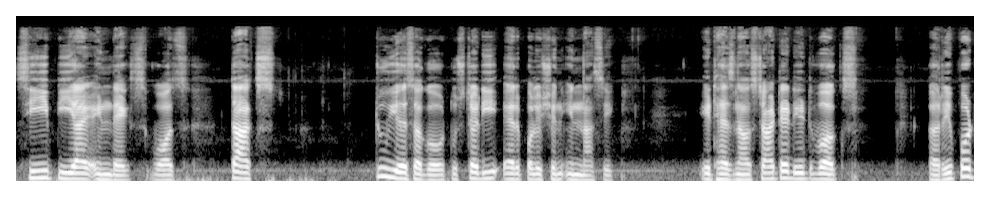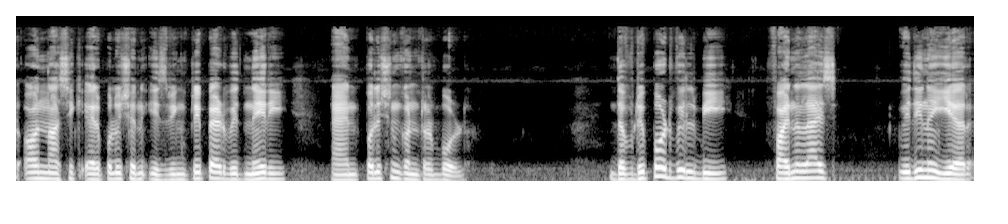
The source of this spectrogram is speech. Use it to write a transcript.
CEPI index, was tasked two years ago to study air pollution in Nasik. It has now started its works. A report on Nasik air pollution is being prepared with NEERI and Pollution Control Board. The report will be finalized within a year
